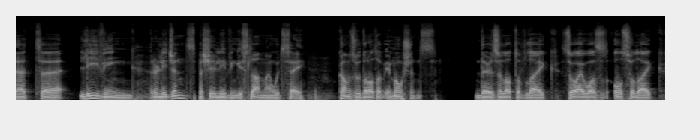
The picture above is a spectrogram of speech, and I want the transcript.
that uh, leaving religion, especially leaving Islam, I would say, comes with a lot of emotions. There's a lot of like, so I was also like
